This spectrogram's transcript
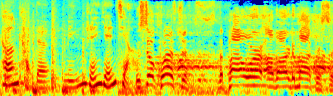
慷慨的名人演讲， who still questions the power of our democracy.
